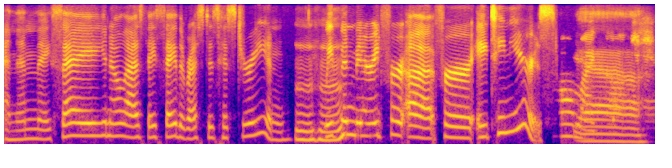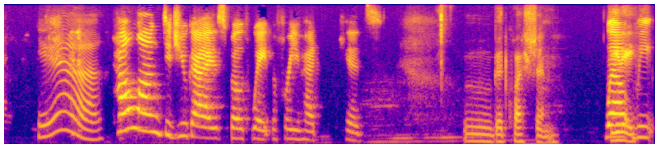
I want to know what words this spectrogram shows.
and then they say, you know, as they say, the rest is history, and Mhm. we've been married for uh for 18 years. Oh my Yeah. gosh. Yeah. How long did you guys both wait before you had kids? Ooh, good question. Well, Edie. we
